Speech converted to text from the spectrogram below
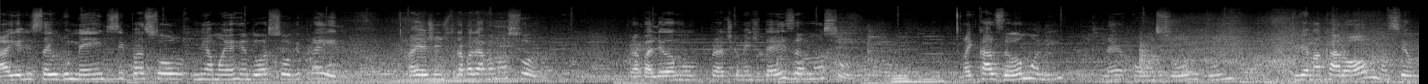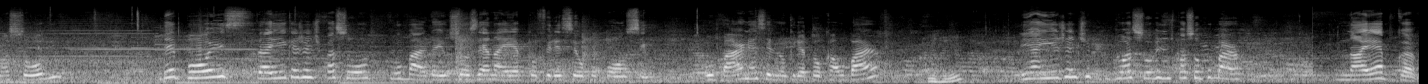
Aí ele saiu do Mendes e passou, minha mãe arrendou açougue para ele. Aí a gente trabalhava no açougue. Trabalhamos praticamente 10 anos no açougue. Uhum. Aí casamos ali, né, com o açougue e tudo. Tivemos a Carol, nasceu no açougue. Depois, daí que a gente passou no bar. Daí o seu Zé, na época, ofereceu pro Ponce o bar, né, se ele não queria tocar o bar. Uhum. E aí a gente, do açougue, a gente passou pro bar. Na época,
